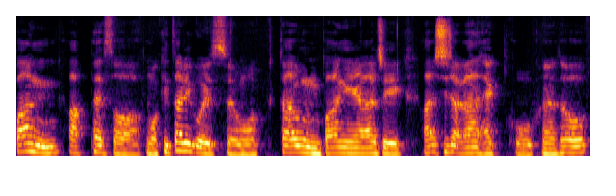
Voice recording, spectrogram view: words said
방 앞에서 뭐 기다리고 있어요. 뭐 다음 방이 아직 안 시작 안 했고 그래서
